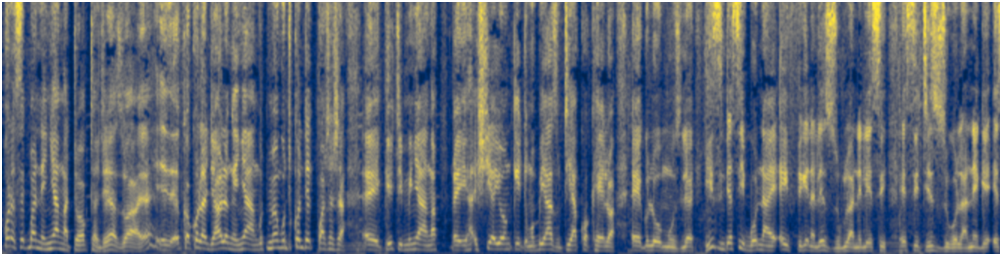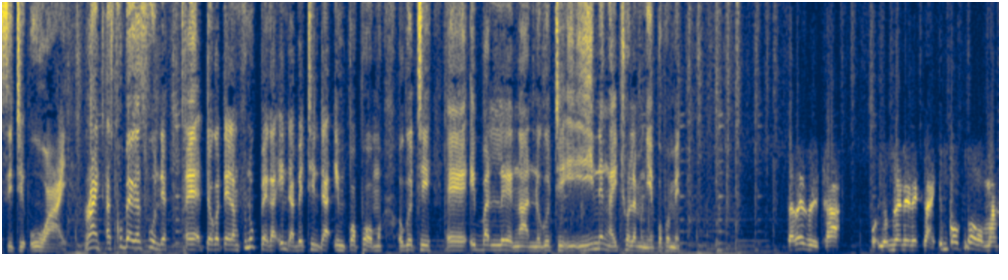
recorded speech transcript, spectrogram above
Kodwa sekuba nenyanga doctor nje yazwayo ekhokhola njalo ngenyanga. Ukuthi mengukuthi konke ekwashasha igijima inyanga ishiya yonke into ngoba uyazi ukuthi iyakhokhelwa kulowo muzi le izinto esizibonayo ezifike nalezizukulwane lesi esithi isizukulwane ke esithi uY. Right asiqhubeke sifunde. Eh dokotela ngifuna ukubheka indaba ethinta impophomo ukuthi eh ibaluleke ngani nokuthi yini engayithola ngempophomeni? Sabezitha nomlaleli ekhaya impophoma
